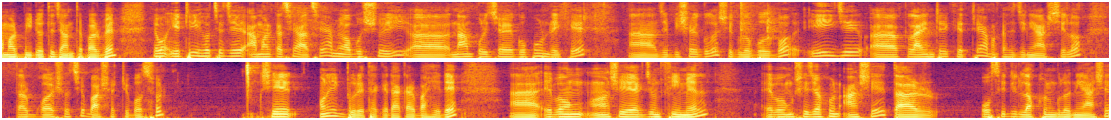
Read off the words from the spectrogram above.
আমার ভিডিওতে জানতে পারবেন। এবং এটি হচ্ছে যে আমার কাছে আছে, আমি অবশ্যই নাম পরিচয় গোপন রেখে যে বিষয়গুলো সেগুলো বলব। এই যে ক্লায়েন্টের ক্ষেত্রে আমার কাছে যিনি আসছিল, তার বয়স হচ্ছে বাষট্টি বছর। সে অনেক দূরে থাকে ঢাকার বাহিরে এবং সে একজন ফিমেল এবং সে যখন আসে, তার ওসিডির লক্ষণগুলো নিয়ে আসে,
